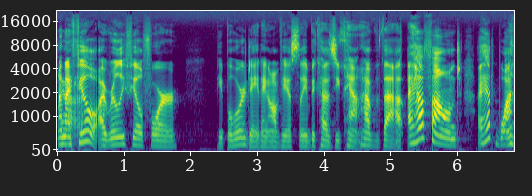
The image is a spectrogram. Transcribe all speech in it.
And I feel, I really feel for people who are dating, obviously, because you can't have that. I have found, I had one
